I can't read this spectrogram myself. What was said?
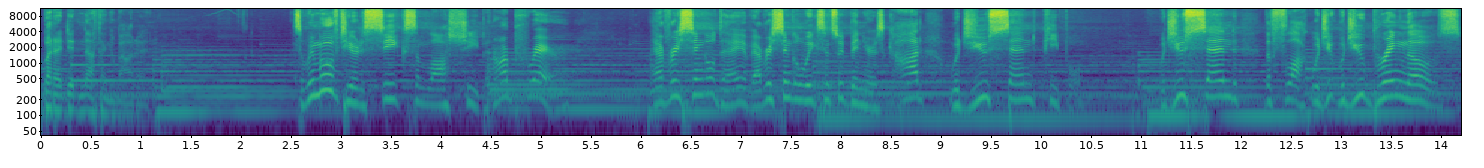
but I did nothing about it. So we moved here to seek some lost sheep, and our prayer every single day of every single week since we've been here is God, would you send people? Would you send the flock? Would you, would you bring those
